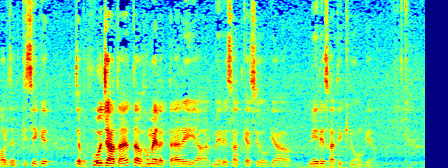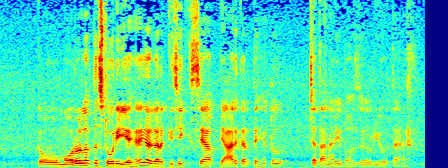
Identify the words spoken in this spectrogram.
और जब किसी के, जब हो जाता है, तब हमें लगता है, अरे यार, मेरे साथ कैसे हो गया? मेरे साथ ही क्यों हो गया? तो मोरल ऑफ़ द स्टोरी ये है कि अगर किसी से आप प्यार करते हैं तो जताना भी बहुत ज़रूरी होता है।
